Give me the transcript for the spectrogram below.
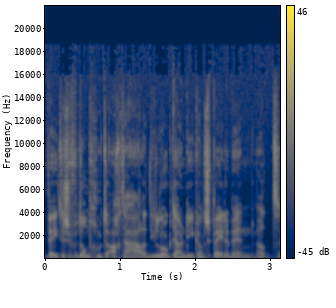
weten ze verdomd goed te achterhalen, die lockdown die ik aan het spelen ben, wat,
